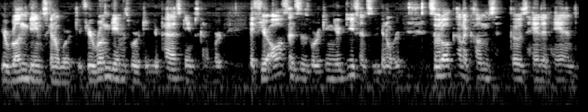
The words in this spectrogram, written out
your run game's going to work. If your run game is working, your pass game's going to work. If your offense is working, your defense is going to work. So it all kind of comes goes hand in hand.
